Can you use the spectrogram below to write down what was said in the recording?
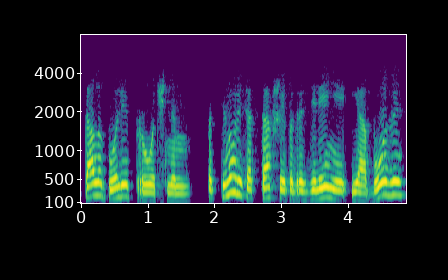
стало более прочным. Подтянулись отставшие подразделения и обозы,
